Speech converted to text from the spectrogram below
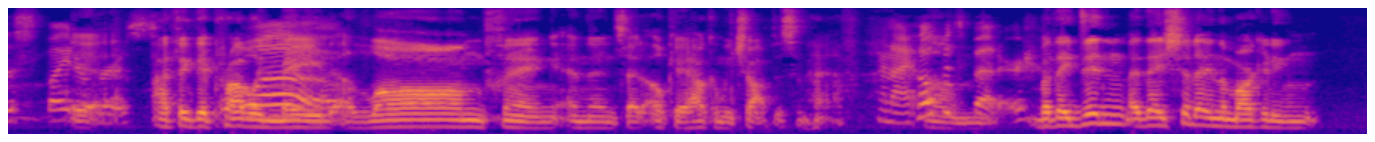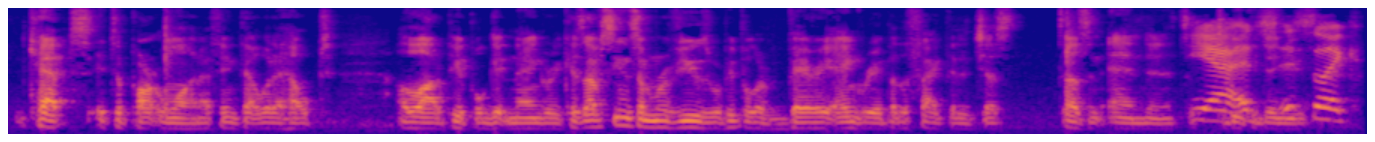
the Spider Yeah, Verse, I think they probably Whoa. made a long thing and then said, "Okay, how can we chop this in half?" and I hope it's Um, better. But they didn't. They should have in the marketing kept it to part one. I think that would have helped a lot of people getting angry because I've seen some reviews where people are very angry about the fact that it just doesn't end and it's Yeah, it's continued. it's like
